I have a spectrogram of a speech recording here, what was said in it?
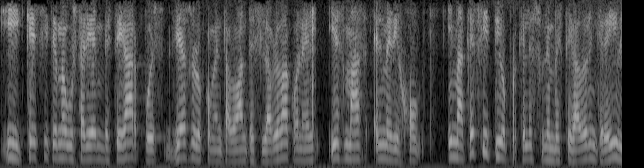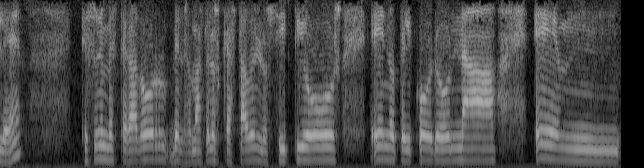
y qué sitio me gustaría investigar, pues ya os lo he comentado antes y lo hablaba con él. Y es más, él me dijo, Ima, ¿qué sitio? Porque él es un investigador increíble, ¿eh? Es un investigador de los más de los que ha estado en los sitios, en Hotel Corona, en,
